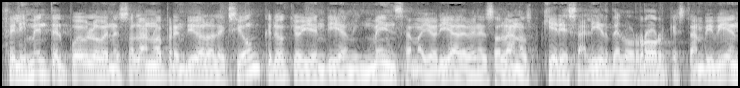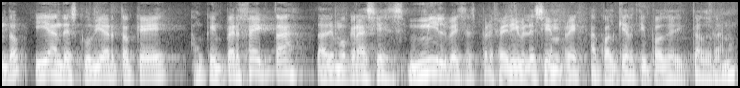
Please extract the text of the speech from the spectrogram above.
Felizmente el pueblo venezolano ha aprendido la lección, creo que hoy en día una inmensa mayoría de venezolanos quiere salir del horror que están viviendo y han descubierto que, aunque imperfecta, la democracia es mil veces preferible siempre a cualquier tipo de dictadura. ¿no?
